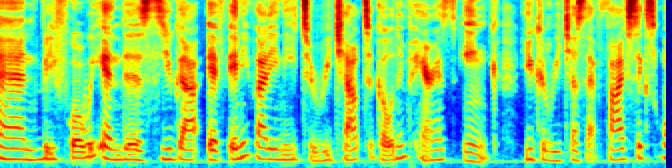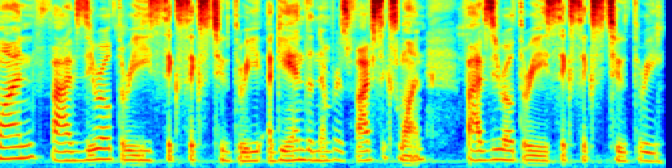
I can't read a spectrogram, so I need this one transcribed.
And before we end this, you got if anybody need to reach out to Golden Parents Inc., you can reach us at 561-503-6623. Again, the number is 561-503-6623.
